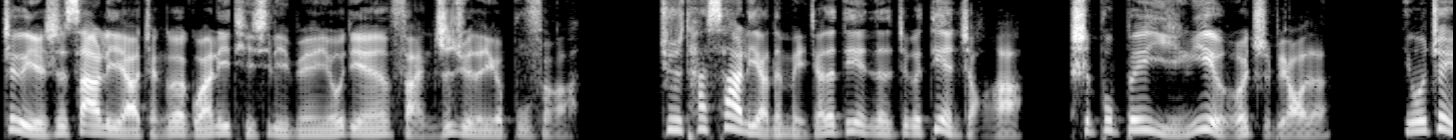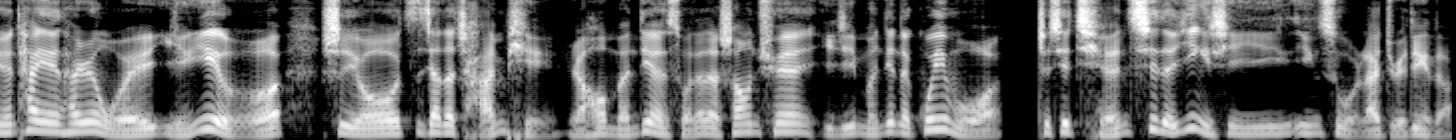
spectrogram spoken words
这个也是萨利亚整个管理体系里边有点反直觉的一个部分啊，就是他萨利亚的每家的店的这个店长啊。是不背营业额指标的，因为正源太业他认为营业额是由自家的产品，然后门店所在的商圈以及门店的规模这些前期的硬性因因素来决定的，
